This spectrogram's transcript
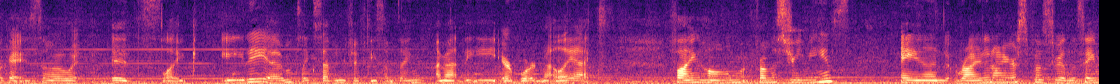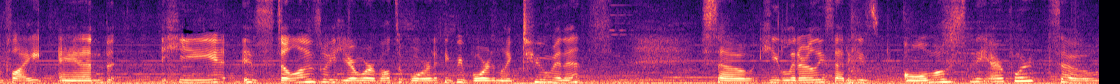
Okay, so it's like 8 a.m. It's like 7.50 something. I'm at the airport, I'm at LAX, flying home from a Streamys and Ryan and I are supposed to be on the same flight and he is still on his way here. We're about to board. I think we board in like two minutes. So he literally said he's almost to the airport. So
